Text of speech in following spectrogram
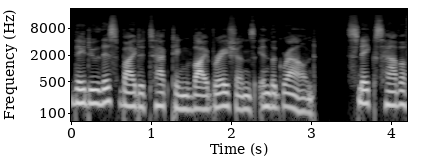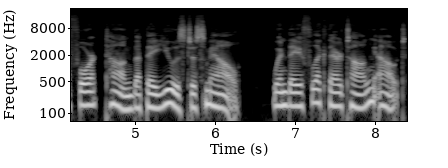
They do this by detecting vibrations in the ground. Snakes have a forked tongue that they use to smell. When they flick their tongue out,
